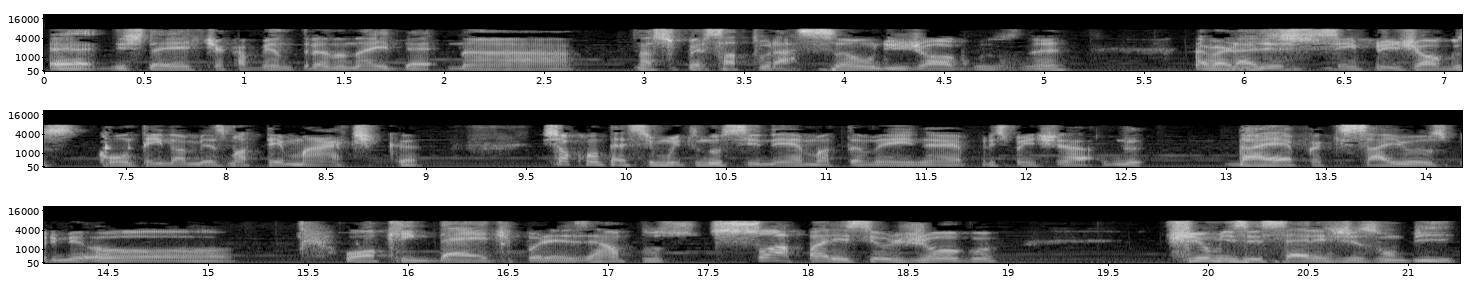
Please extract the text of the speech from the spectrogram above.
É, disso daí a gente acaba entrando na ideia, na, na supersaturação de jogos, né? Na verdade, Isso. sempre jogos contendo a mesma temática. Isso acontece muito no cinema também, né? Principalmente na, da época que saiu os primeiros Walking Dead, por exemplo, só apareceu jogo, filmes e séries de zumbi.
